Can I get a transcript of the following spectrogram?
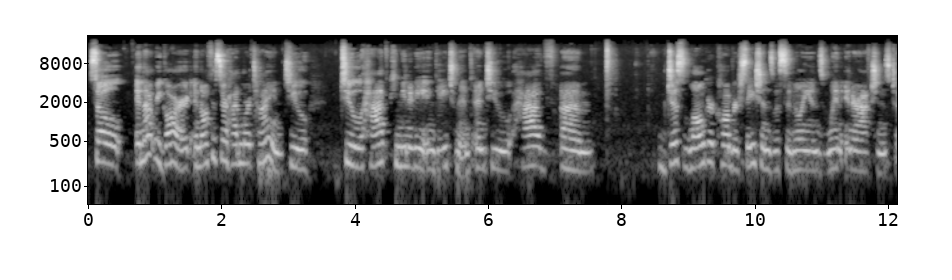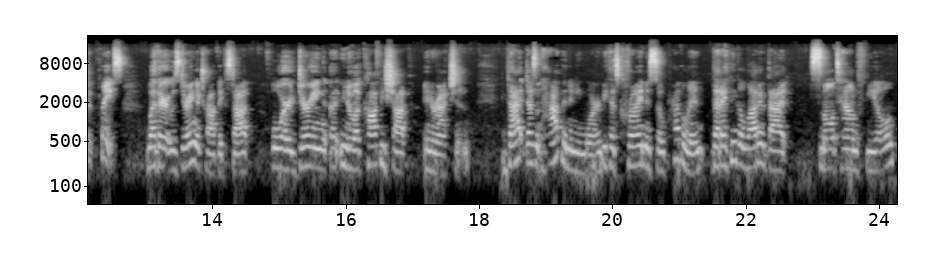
So in that regard, an officer had more time to to have community engagement and to have um, just longer conversations with civilians when interactions took place, whether it was during a traffic stop or during a, you know a coffee shop interaction. That doesn't happen anymore because crime is so prevalent that I think a lot of that small town feel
